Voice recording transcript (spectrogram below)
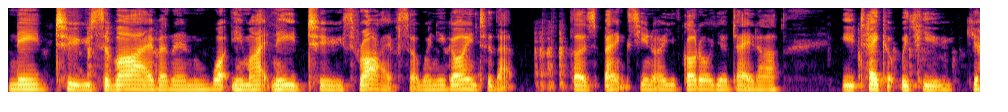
need to survive and then what you might need to thrive. So when you're going to that those banks, you know, you've got all your data, you take it with you. you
